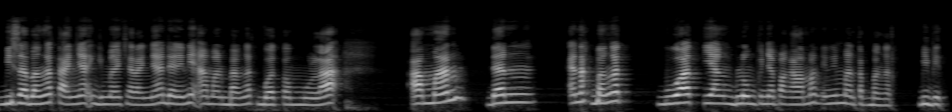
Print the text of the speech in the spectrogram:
bisa banget tanya gimana caranya dan ini aman banget buat pemula aman dan enak banget buat yang belum punya pengalaman ini mantep banget bibit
